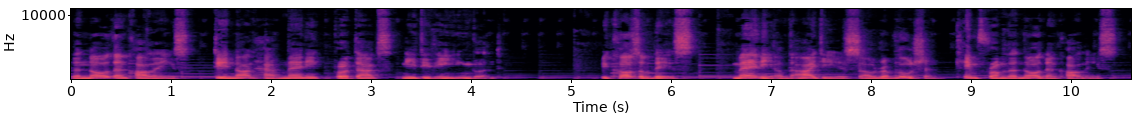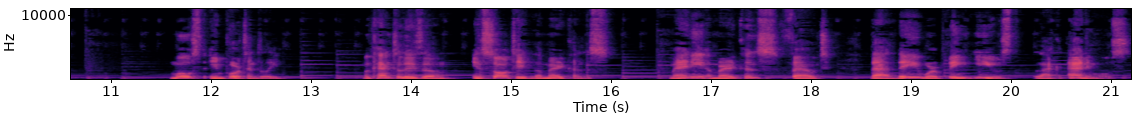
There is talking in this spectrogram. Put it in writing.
the northern colonies did not have many products needed in England. Because of this, many of the ideas of revolution came from the northern colonies. Most importantly, mercantilism insulted the Americans. Many Americans felt that they were being used like animals.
